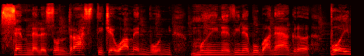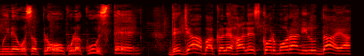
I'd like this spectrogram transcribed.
Semnele sunt drastice, oameni buni. Mâine vine buba neagră Poi mâine o să plouă cu lăcuste Degeaba că le hales cormoranii lui Daia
